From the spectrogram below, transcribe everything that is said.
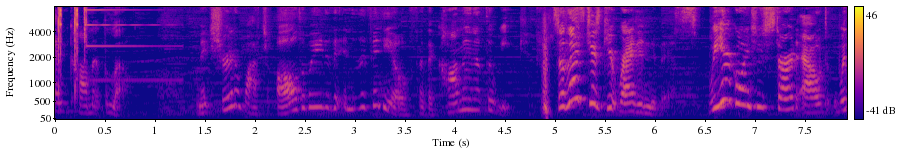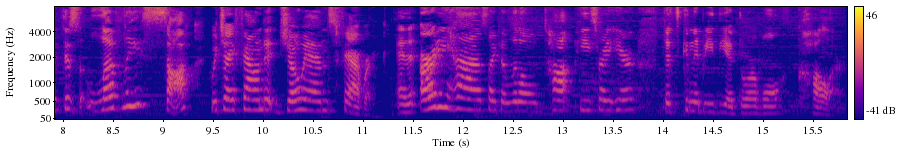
and comment below. Make sure to watch all the way to the end of the video for the comment of the week. So let's just get right into this. We are going to start out with this lovely sock, which I found at Joann's Fabric. And it already has like a little top piece right here that's gonna be the adorable collar.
